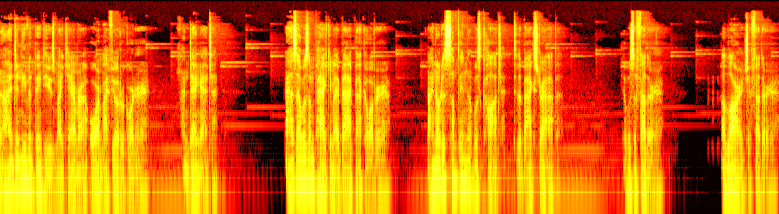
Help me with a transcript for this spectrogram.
I didn't even think to use my camera or my field recorder. Dang it. As I was unpacking my backpack, however, I noticed something that was caught to the back strap. It was a feather. A large feather.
